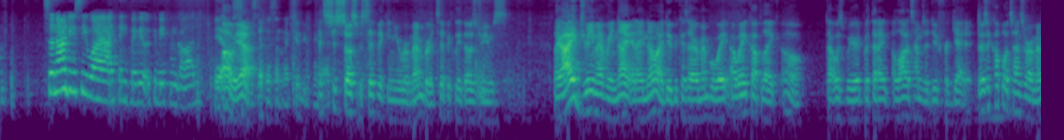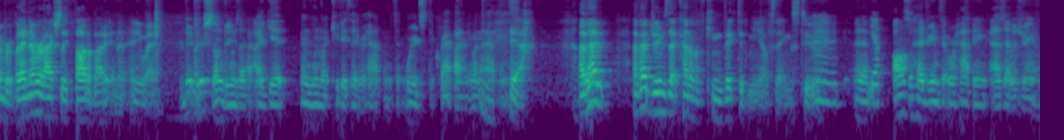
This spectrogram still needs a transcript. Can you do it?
So now do you see why I think maybe it could be from God? Yeah. Oh, it's, yeah. It's definitely something that could be from It's God. just so specific and you remember it. Typically, those dreams. Like, I dream every night, and I know I do because I remember, wake, I wake up like, oh, that was weird, but then I, a lot of times I do forget it. There's a couple of times where I remember it, but I never actually thought about it in any way. There, there's some dreams that I get, and then like two days later it happens. It weirds the crap out of me when that happens. Yeah. I've had. I've had dreams that kind of have convicted me of things too. Mm. And I've Yep. also had dreams that were happening as I was dreaming.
